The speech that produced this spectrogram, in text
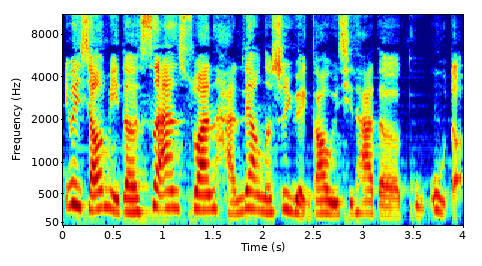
因为小米的色氨酸含量呢是远高于其他的谷物的，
